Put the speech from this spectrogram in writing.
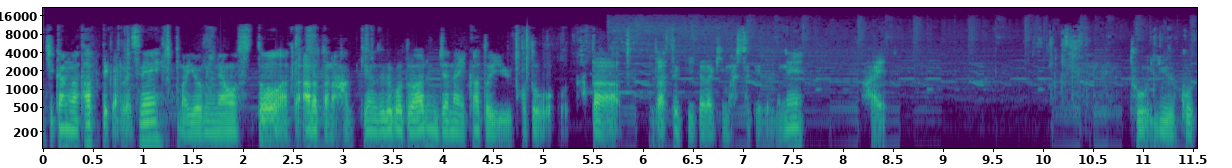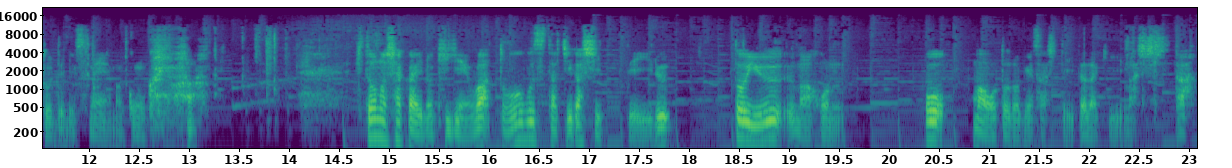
時間が経ってからですね、まあ、読み直すと、あと新たな発見をすることはあるんじゃないかということを語らせていただきましたけどもね。はい。ということでですね、まあ、今回は 人の社会の起源は動物たちが知っているという、まあ、本を、まあ、お届けさせていただきました。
